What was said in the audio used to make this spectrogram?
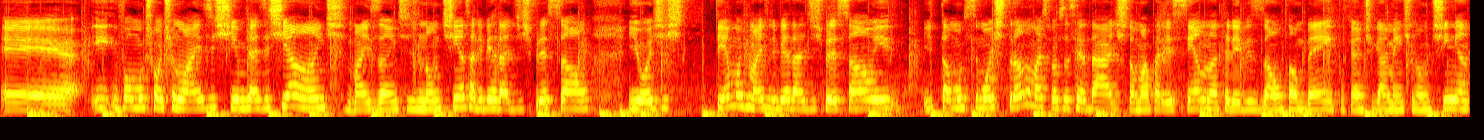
é, e vamos continuar existindo. Já existia antes, mas antes não tinha essa liberdade de expressão e hoje temos mais liberdade de expressão e estamos se mostrando mais para a sociedade, estamos aparecendo na televisão também, porque antigamente não tinha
